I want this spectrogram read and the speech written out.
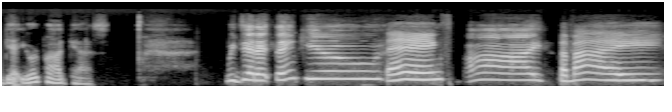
get your podcasts. We did it. Thank you. Thanks. Bye. Bye bye.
